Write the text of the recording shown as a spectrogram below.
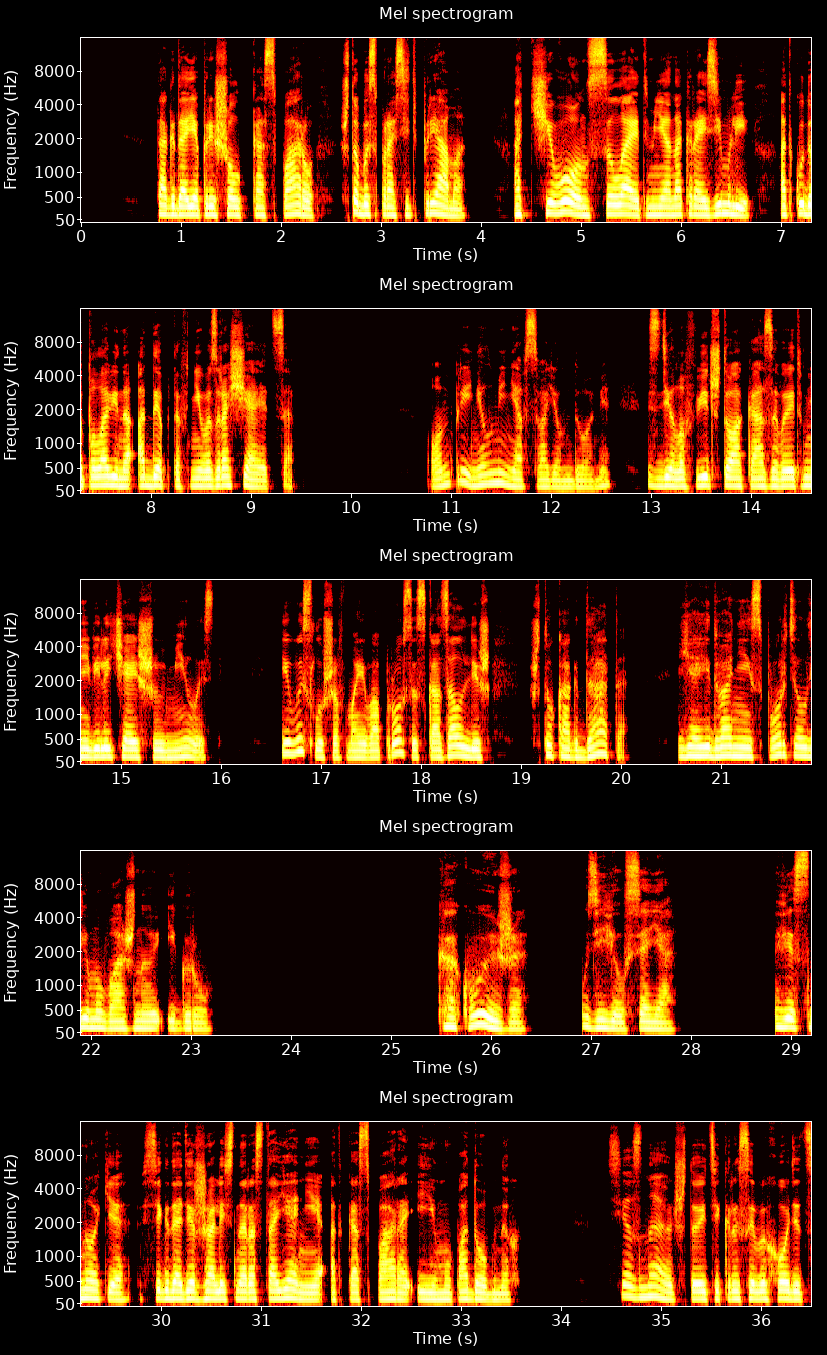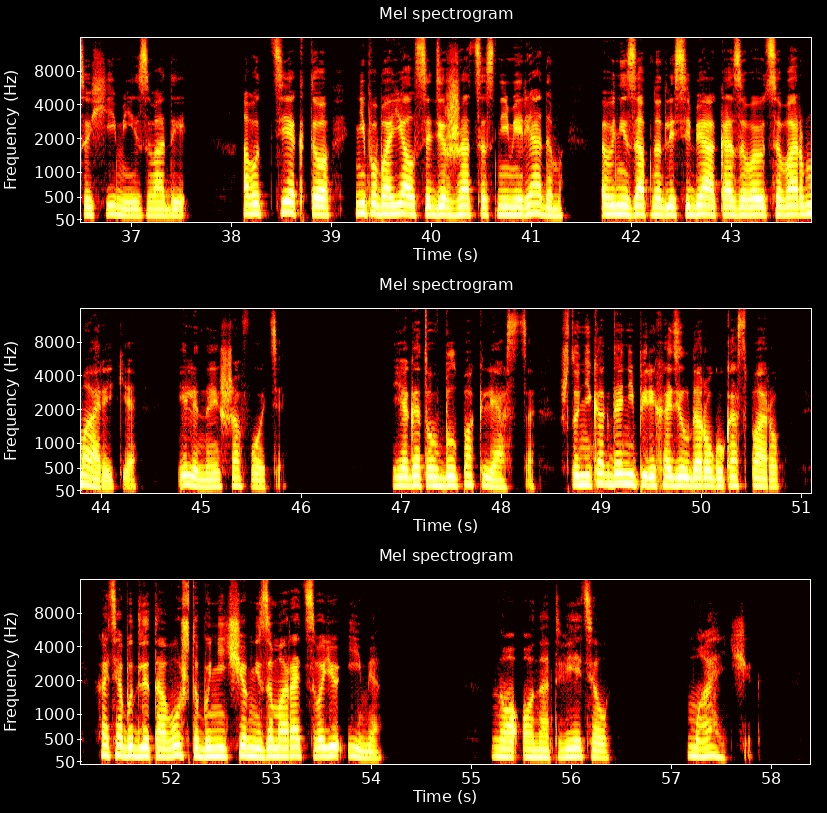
Тогда я пришел к Каспару, чтобы спросить прямо, отчего он ссылает меня на край земли, откуда половина адептов не возвращается. Он принял меня в своем доме, сделав вид, что оказывает мне величайшую милость, и, выслушав мои вопросы, сказал лишь, что когда-то я едва не испортил ему важную игру. «Какую же?» — удивился я. Весноки всегда держались на расстоянии от Каспара и ему подобных. Все знают, что эти крысы выходят сухими из воды, а вот те, кто не побоялся держаться с ними рядом, внезапно для себя оказываются в армарике или на эшафоте. Я готов был поклясться, что никогда не переходил дорогу Каспару, хотя бы для того, чтобы ничем не заморать свое имя. Но он ответил, «Мальчик,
